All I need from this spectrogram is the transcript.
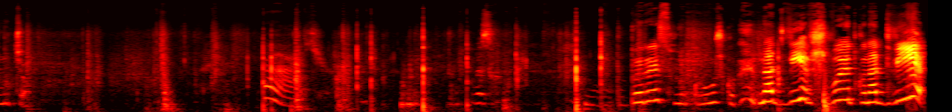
Нічого. Бери свою кружку. На двір, швидко, на двір.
